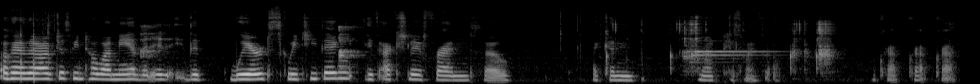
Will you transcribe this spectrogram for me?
okay, there, I've just been told by Mia that it, the weird squeegee thing is actually a friend, so I can not piss myself. Oh, crap, crap, crap.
